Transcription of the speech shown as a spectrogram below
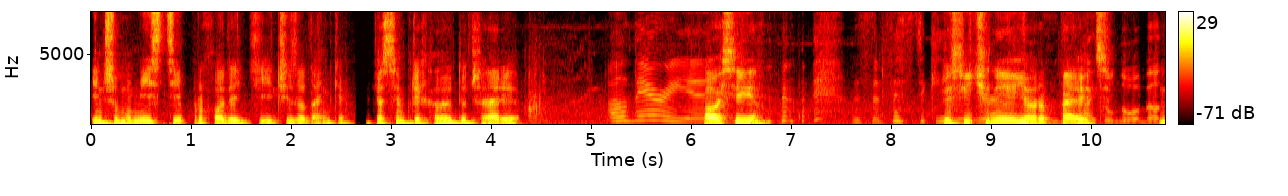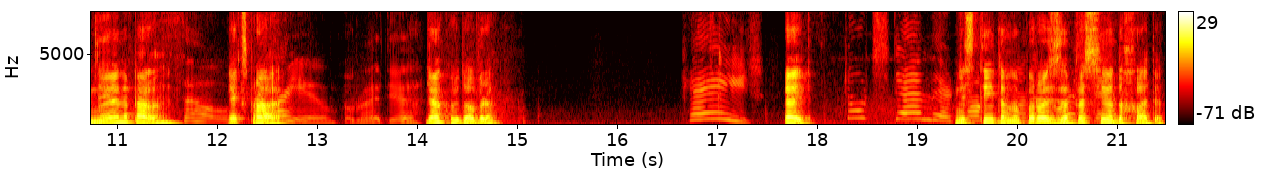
іншому місці проходить інші заданьки. Зараз ми приїхали до Джері, а ось і він, досвідчений європеєць. Ну я не певен. Як справи? Дякую, добре. There не стій там на порозі, запроси його до хати. Oh.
